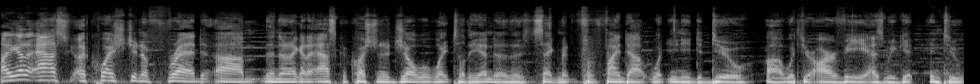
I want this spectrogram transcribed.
I got to ask a question of Fred, um, and then I got to ask a question of Joe. We'll wait till the end of the segment to find out what you need to do uh, with your RV as we get into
